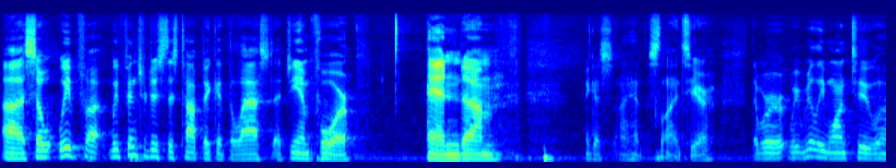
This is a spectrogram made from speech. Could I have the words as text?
Uh, so we've uh, we've introduced this topic at the last at GM4, and um, I guess I have the slides here. That we're, we really want to uh,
